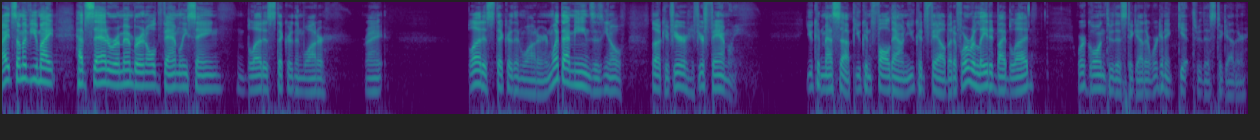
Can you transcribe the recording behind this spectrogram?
right? Some of you might have said or remember an old family saying, blood is thicker than water, right? Blood is thicker than water. And what that means is, you know, look, if you're if you're family, you can mess up, you can fall down, you could fail, but if we're related by blood, we're going through this together. We're going to get through this together.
